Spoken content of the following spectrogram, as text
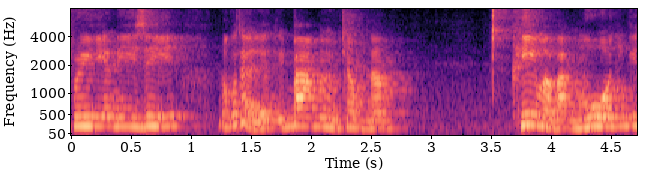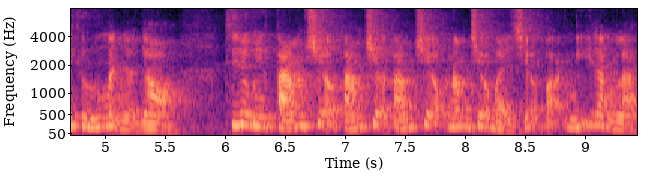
free and easy nó có thể lên đến 30% một năm khi mà bạn mua những cái thứ mà nhỏ nhỏ, thí dụ như 8 triệu 8 triệu 8 triệu 5 triệu 7 triệu, bạn nghĩ rằng là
